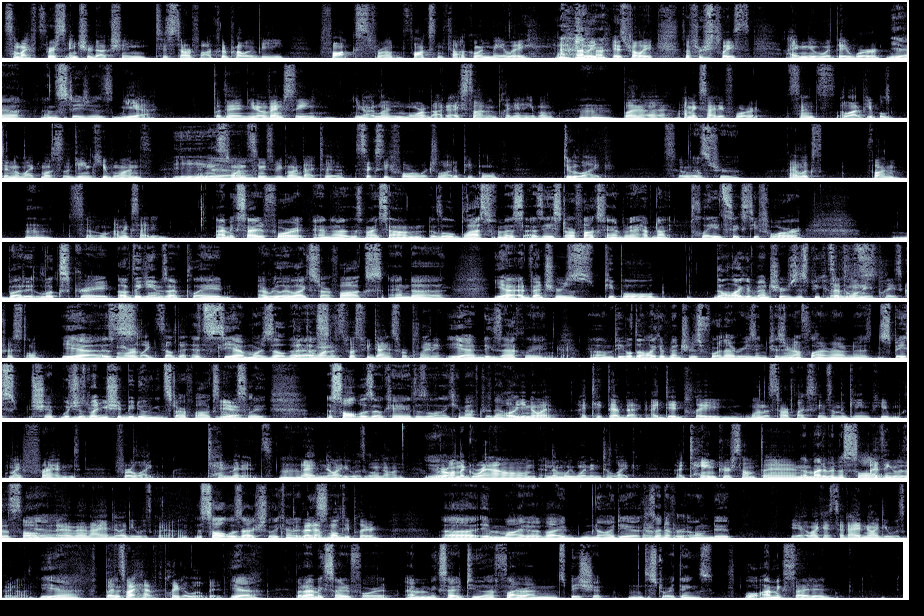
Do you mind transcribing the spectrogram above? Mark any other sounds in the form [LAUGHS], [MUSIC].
So my first introduction to Star Fox would probably be Fox from Fox and Falco and Melee. Actually, [LAUGHS] is probably the first place I knew what they were. Yeah, and the stages. Yeah. But then, you know, eventually, you know, I learned more about it. I still haven't played any of them. hmm But uh, I'm excited for it since a lot of people didn't like most of the GameCube ones. Yeah, And this one seems to be going back to 64, which a lot of people do like. So that's true. and it looks fun. hmm So I'm excited. I'm excited for it, and uh, this might sound a little blasphemous as a Star Fox fan, but I have not played 64. But it looks great. Of the games I've played, I really like Star Fox, and uh, yeah, adventures. People don't like adventures just because Is that the one it's- plays Krystal? yeah, It's, more like Zelda. it's yeah more Zelda. the one that's supposed to be Dinosaur Planet. yeah, exactly. Okay. Um, people don't like adventures for that reason because you're not flying around in a spaceship, which is what you should be doing in Star Fox. Yeah. Honestly, Assault was okay. It was the one that came after that. Oh, one. you know what? I take that back. I did play one of the Star Fox games on the GameCube with my friend for like 10 minutes. And I had Mhm. no idea what was going on. Yeah. We were on the ground, and then we went into like a tank or something. That might have been Assault. I think it was Assault, Yeah. and then I had no idea what was going on. Assault was actually kind Did of. Did that have multiplayer? Uh, it might have. I have no idea because I never owned it. Yeah, like I said, I had no idea what was going on. Yeah, But, but, so I have played a little bit. yeah, but I'm excited for it. I'm excited to uh, fly around in spaceship and destroy things. Well, I'm excited,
